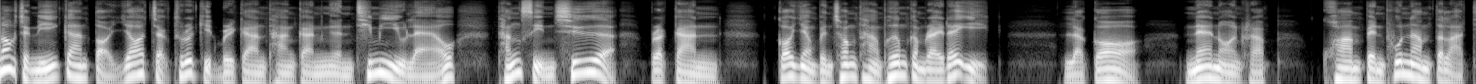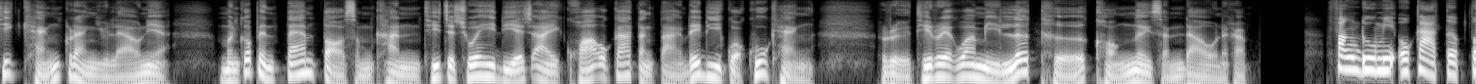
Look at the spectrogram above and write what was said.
นอกจากนี้การต่อยอดจากธุรกิจบริการทางการเงินที่มีอยู่แล้ว ทั้งสินเชื่อ ประกัน ก็ยังเป็นช่องทางเพิ่มกำไรได้อีก แล้วก็แน่นอนครับ ความเป็นผู้นำตลาดที่แข็งแกร่งอยู่แล้วเนี่ย มันก็เป็นแต้มต่อสำคัญที่จะช่วยให้ DHI คว้าโอกาสต่างๆ ได้ดีกว่าคู่แข่ง หรือที่เรียกว่ามีเลิศเถอของเงยสันเดานะครับ ฟังดูมีโอกาสเติบโต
